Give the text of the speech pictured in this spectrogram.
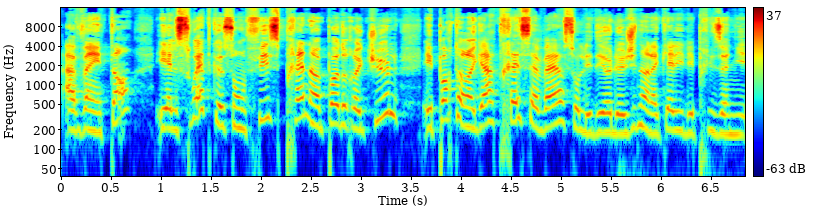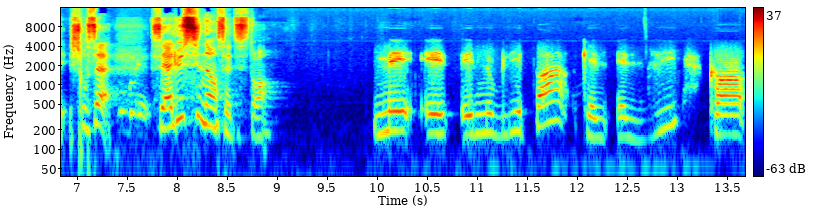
à 20 ans et elle souhaite que son fils prenne un pas de recul et porte un regard très sévère sur l'idéologie dans laquelle il est prisonnier. Je trouve ça, c'est hallucinant, cette histoire. Mais et, n'oubliez pas qu'elle elle dit quand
